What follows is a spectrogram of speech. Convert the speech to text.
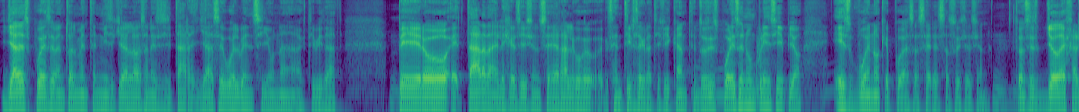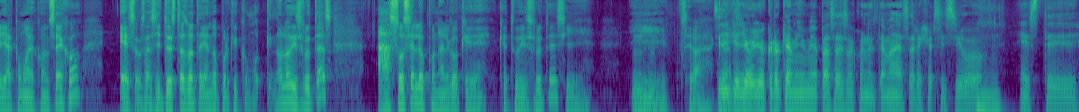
ya después eventualmente ni siquiera la vas a necesitar, ya se vuelve en sí una actividad. Pero eh, tarda el ejercicio en ser algo, sentirse gratificante. Entonces, por eso en un principio es bueno que puedas hacer esa asociación. Entonces, yo dejaría como de consejo eso. O sea, si tú estás batallando porque como que no lo disfrutas, asócialo con algo que, que tú disfrutes y, y se va a Sí, que yo, yo creo que a mí me pasa eso con el tema de hacer ejercicio, este,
